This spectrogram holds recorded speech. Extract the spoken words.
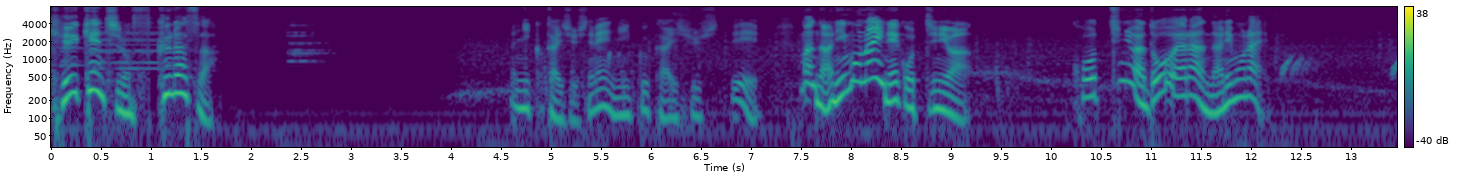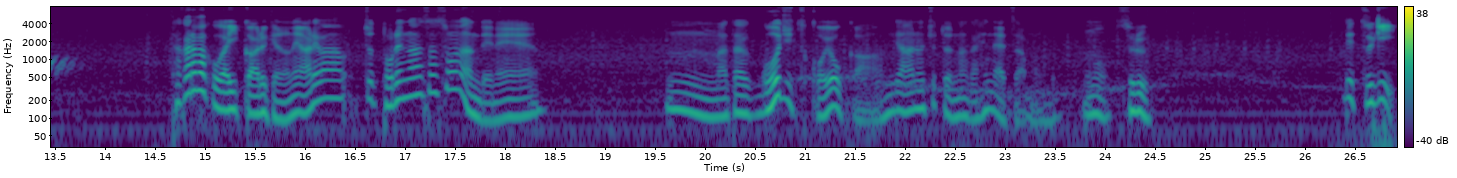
経験値の少なさ。肉回収してね。肉回収して。まあ何もないねこっちには。こっちにはどうやら何もない。宝箱が1個あるけどね。あれはちょっと取れなさそうなんでね。うんまた後日来ようか。であのちょっとなんか変なやつはもうもうする。で次。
